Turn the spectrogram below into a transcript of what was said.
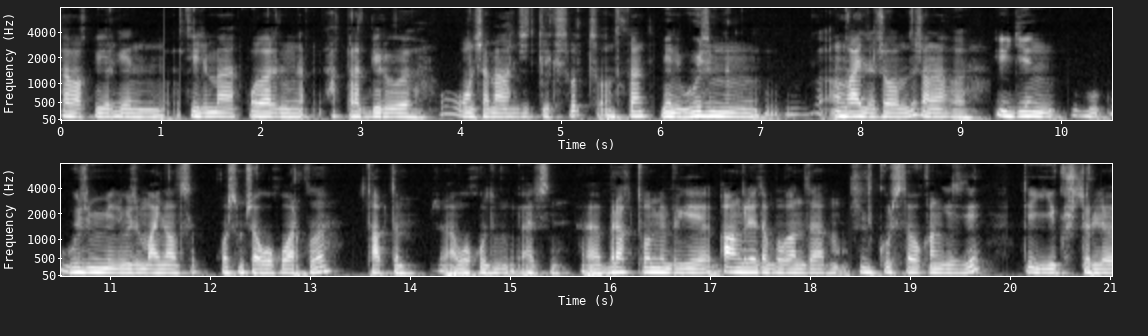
сабақ берген стилі ма олардың ақпарат беруі онша маған жеткіліксіз болды. Сондықтан мен өзімнің ыңғайлы жолымды жаңағы үйден өзіммен өзім айналысып қосымша оқу арқылы таптым жаңағы оқудың әдісін. Ә, бірақ сонымен бірге англияда болғанда тілдік курста оқыған кезде де екі үш түрлі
